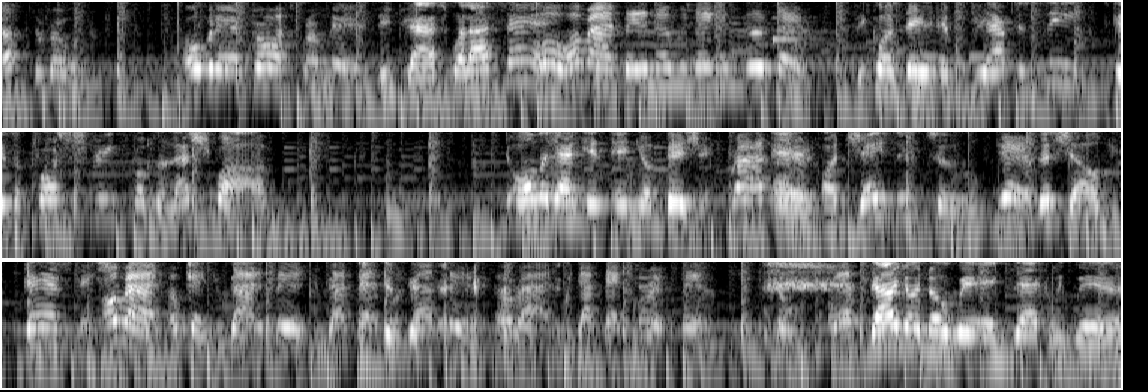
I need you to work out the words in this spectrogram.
up the road. Over there across from there. That's what I said. Oh, all right then. Everything is good there. Because they, if you have to see, is across the street from the Les Schwab. All of that is in your vision. Right there. And adjacent to Yeah. the Shell gas station. All right. Okay, you got it there. You got that one right there. All right, we got that correct there. So that's Now you'll know where exactly where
